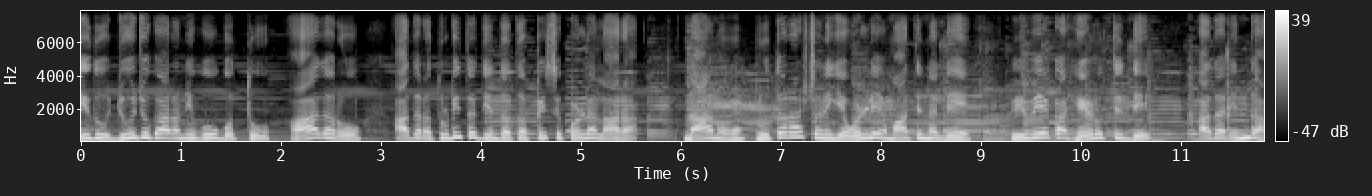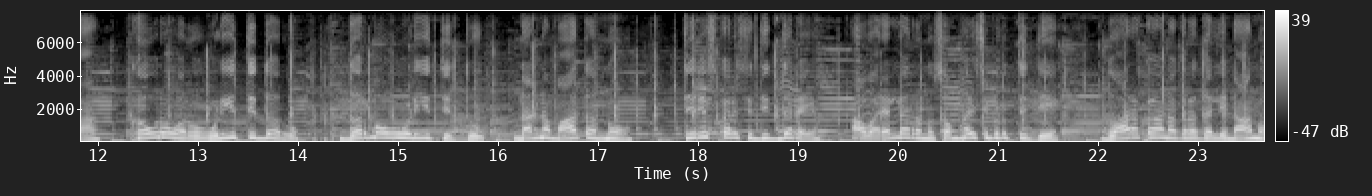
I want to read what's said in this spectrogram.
ಇದು ಜೂಜುಗಾರನಿಗೂ ಗೊತ್ತು. ಆದರೂ ಅದರ ತುಡಿತದಿಂದ ತಪ್ಪಿಸಿಕೊಳ್ಳಲಾರ. ನಾನು ಋತರಾಷ್ಟ್ರನಿಗೆ ಒಳ್ಳೆಯ ಮಾತಿನಲ್ಲಿ ವಿವೇಕ ಹೇಳುತ್ತಿದ್ದೆ. ಅದರಿಂದ ಕೌರವರು ಉಳಿಯುತ್ತಿದ್ದರು. ಧರ್ಮವು ಉಳಿಯುತ್ತಿತ್ತು. ನನ್ನ ಮಾತನ್ನು ತಿರಸ್ಕರಿಸದಿದ್ದರೆ ಅವರೆಲ್ಲರನ್ನು ಸಂಹರಿಸಿ ಬಿಡುತ್ತಿದ್ದೆ. ದ್ವಾರಕಾ ನಗರದಲ್ಲಿ ನಾನು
